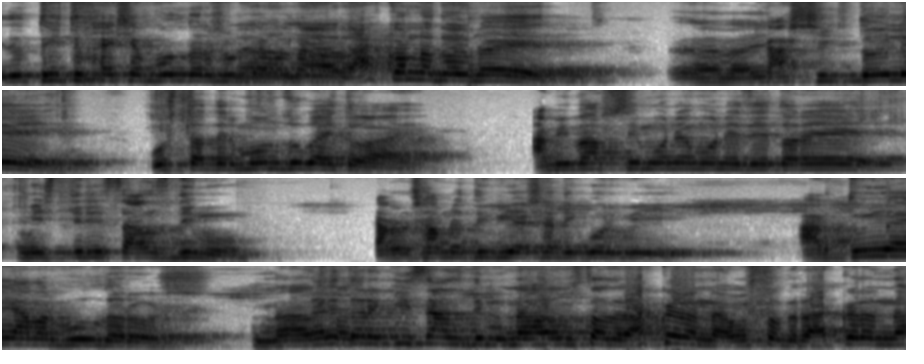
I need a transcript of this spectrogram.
কিন্তু তুই তো আইসা ভুল ধরস উল্টা পাল্টা। রাগ করলে তো হ্যাঁ ভাই। কাজ শিখতে হইলে উস্তাদের মন জুগাইতে হয়। আমি ভাবছি মনে মনে যে তোরে মিস্ত্রি চান্স দিমু। কারণ সামনে তুই বিয়ে শাদি করবি। আর তুই আই আমার ভুল ধরস। না, তাহলে ওস্তাদ- তোরে কি চান্স দিমু? না ওস্তাদ রাগ করেন না ওস্তাদ রাগ করেন না।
